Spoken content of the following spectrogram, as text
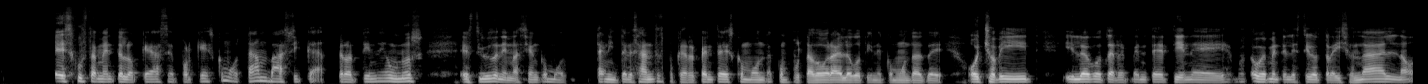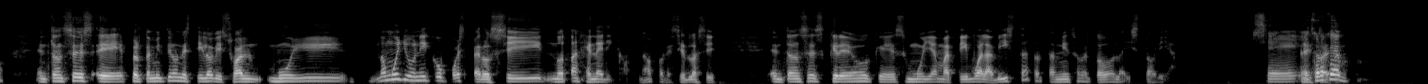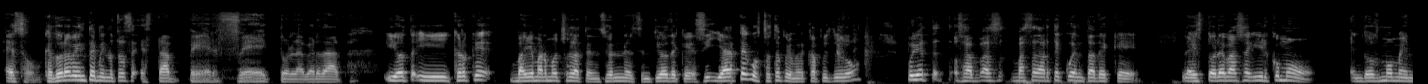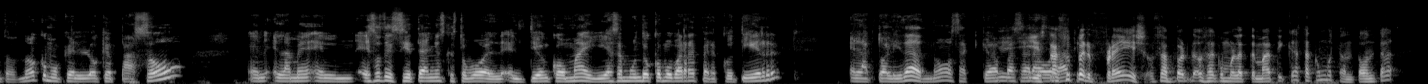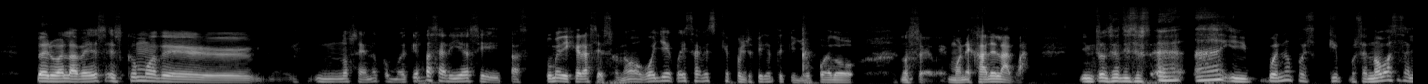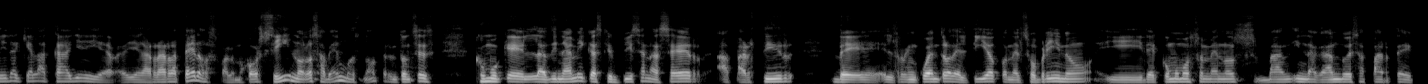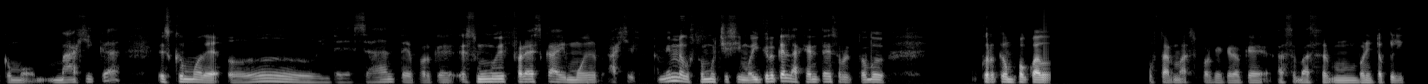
es justamente lo que hace, porque es como tan básica, pero tiene unos estilos de animación como tan interesantes, porque de repente es como una computadora y luego tiene como ondas de 8 bit y luego de repente tiene, pues, obviamente, el estilo tradicional, ¿no? Entonces, eh, pero también tiene un estilo visual muy, no muy único, pues, pero sí no tan genérico, ¿no? Por decirlo así. Entonces, creo que es muy llamativo a la vista, pero también sobre todo la historia. Sí, La y creo que eso, que dura 20 minutos está perfecto, la verdad. Y, y creo que va a llamar mucho la atención en el sentido de que si ya te gustó este primer capítulo, pues ya te- o sea, vas, vas a darte cuenta de que la historia va a seguir como en dos momentos, ¿no? Como que lo que pasó en, en la en esos 17 años que estuvo el, el tío en coma y ese mundo, cómo va a repercutir en la actualidad, ¿no? O sea, ¿qué va a Y, pasar y está ahora? súper fresh, o sea, aparte- o sea, como la temática está como tan tonta, pero a la vez es como de, no sé, ¿no? Como de qué pasaría si pas- tú me dijeras eso, ¿no? Oye, güey, ¿sabes qué? Pues yo fíjate que yo puedo, no sé, güey, manejar el agua. Y entonces dices, ah, ah, y bueno, pues que, o sea, no vas a salir aquí a la calle y, a- y agarrar rateros, o a lo mejor sí, no lo sabemos, ¿no? Pero entonces, como que las dinámicas que empiezan a hacer a partir del reencuentro del tío con el sobrino y de cómo más o menos van indagando esa parte como mágica, es como de, oh, interesante, porque es muy fresca y muy ágil. A mí me gustó muchísimo y creo que la gente, sobre todo, creo que un poco a gustar más, porque creo que va a ser un bonito clic.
